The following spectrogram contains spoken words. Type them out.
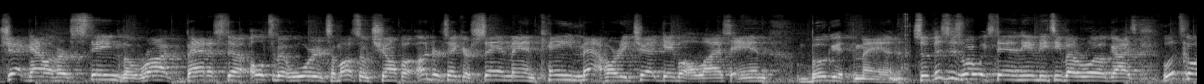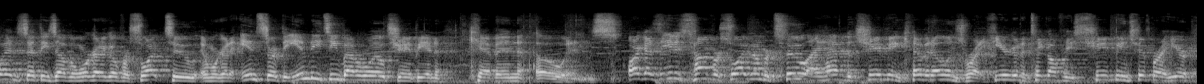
Jack Gallagher, Sting, The Rock, Batista, Ultimate Warrior, Tommaso Ciampa, Undertaker, Sandman, Kane, Matt Hardy, Chad Gable, Elias, and Boogeth Man. So this is where we stand in the MDT Battle Royal, guys. Let's go ahead and set these up, and we're going to go for swipe two, and we're going to insert the MDT Battle Royal champion, Kevin Owens. All right, guys, it is time for swipe number two. I have the champion, Kevin Owens, right here. Going to take off his championship right here,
